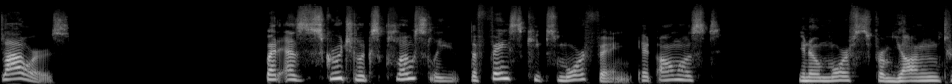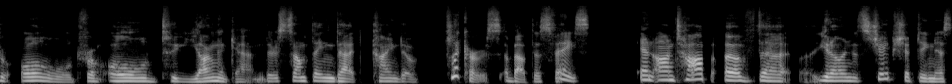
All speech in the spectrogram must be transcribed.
flowers. But as Scrooge looks closely, the face keeps morphing. It almost, you know, morphs from young to old, from old to young again. There's something that kind of flickers about this face. And on top of the, you know, in its shape shiftingness,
